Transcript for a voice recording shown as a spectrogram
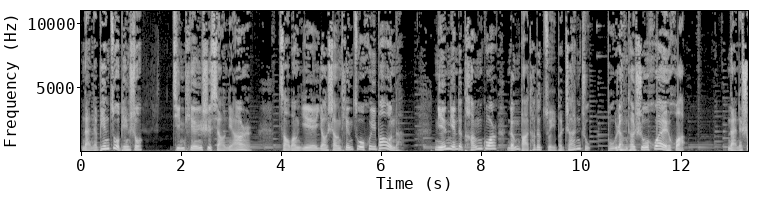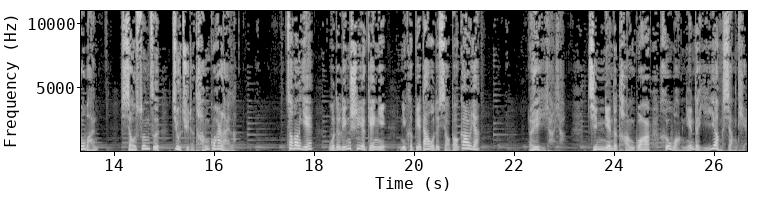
奶奶边做边说：“今天是小年儿，灶王爷要上天做汇报呢。年年的糖瓜能把他的嘴巴粘住，不让他说坏话。”奶奶说完，小孙子就举着糖瓜来了。灶王爷，我的零食也给你。你可别打我的小报告呀！哎呀呀，今年的糖瓜和往年的一样香甜，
